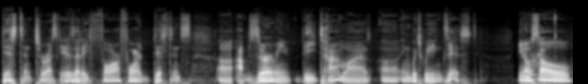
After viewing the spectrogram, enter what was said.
distance to us. It is at a far, far distance, uh, observing the timelines uh, in which we exist. You know, so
